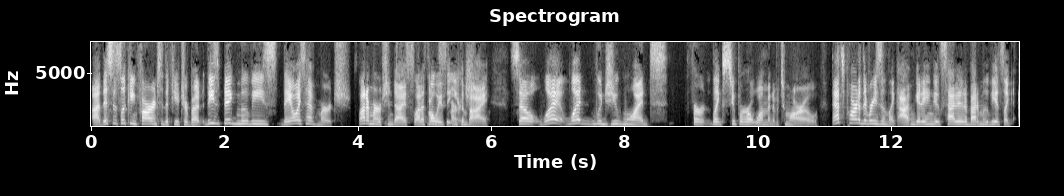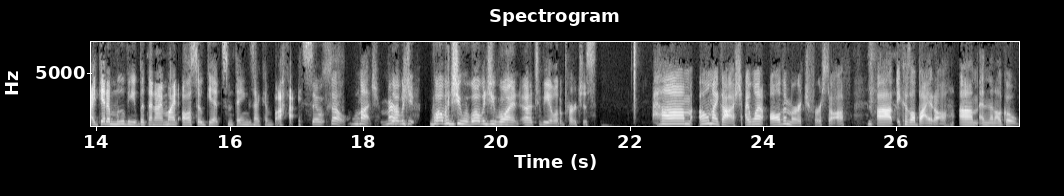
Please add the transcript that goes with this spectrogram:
Uh, this is looking far into the future, but these big movies, they always have merch, a lot of merchandise, a lot of things Always that you can buy. So, what what would you want for like Supergirl Woman of Tomorrow? That's part of the reason. Like, I'm getting excited about a movie. It's like I get a movie, but then I might also get some things I can buy. So, so much merch. what would you what would you what would you want uh, to be able to purchase? Um. Oh my gosh, I want all the merch first off, uh, because I'll buy it all. Um, and then I'll go.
